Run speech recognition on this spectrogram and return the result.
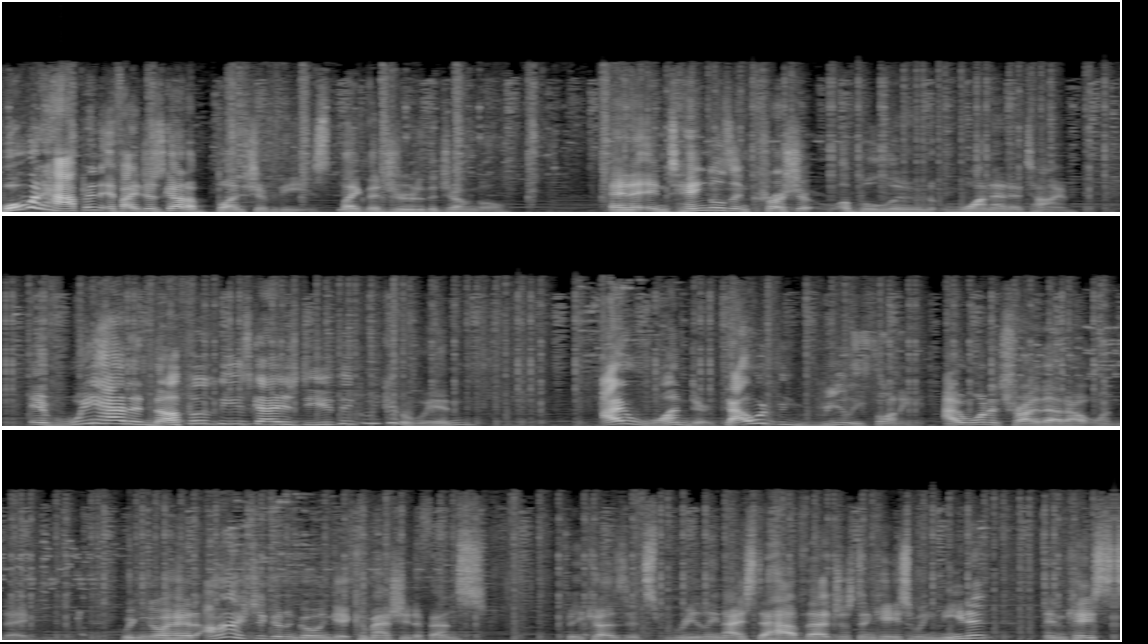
What would happen if I just got a bunch of these? Like the druid of the jungle and it entangles and crushes a balloon one at a time. If we had enough of these guys, do you think we could win? I wonder. That would be really funny. I want to try that out one day. We can go ahead. I'm actually going to go and get Comanche Defense. Because it's really nice to have that just in case we need it. In case,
